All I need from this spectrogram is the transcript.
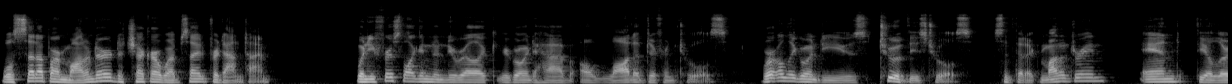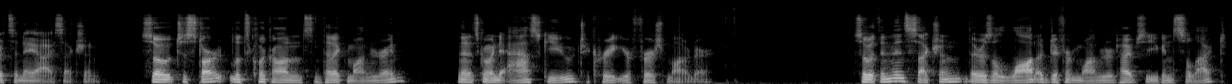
we'll set up our monitor to check our website for downtime. When you first log into New Relic, you're going to have a lot of different tools. We're only going to use two of these tools, Synthetic Monitoring and the Alerts and AI section. So to start, let's click on Synthetic Monitoring, then it's going to ask you to create your first monitor. So within this section, there's a lot of different monitor types that you can select,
